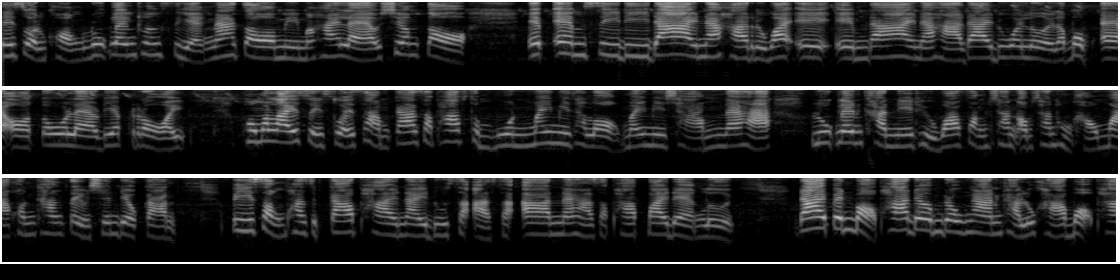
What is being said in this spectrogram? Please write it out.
ในส่วนของลูกเล่นเครื่องเสียงหน้าจอมีมาให้แล้ว เชื่อมต่อ FM CD ได้นะคะ หรือว่า AM ได้นะคะ ได้ด้วยเลย ระบบ Air Auto แล้วเรียบร้อยพวงมาลัยสวยๆ3ก้านสภาพสมบูรณ์ไม่มีถลอกไม่มีช้ำนะคะ ลูกเล่นคันนี้ถือว่าฟังก์ชันออปชันของเขามาค่อนข้างเต็มเช่นเดียวกัน ปี 2019 ภายในดูสะอาดสะอ้านนะคะ สภาพป้ายแดงเลย ได้เป็นเบาะผ้าเดิมโรงงานค่ะ ลูกค้าเบาะผ้า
